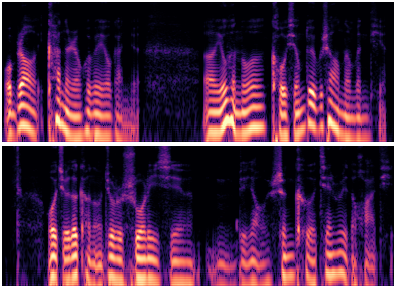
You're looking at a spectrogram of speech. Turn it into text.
我不知道看的人会不会有感觉，呃，有很多口型对不上的问题，我觉得可能就是说了一些嗯比较深刻尖锐的话题，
